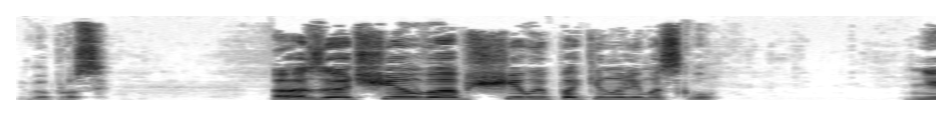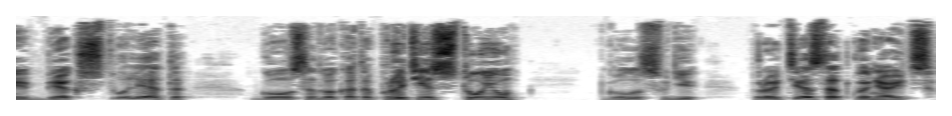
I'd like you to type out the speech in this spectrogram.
Вопрос. А зачем вообще вы покинули Москву? Не бегство ли это? Голос адвоката. Протестую. Голос судьи. Протест отклоняется.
